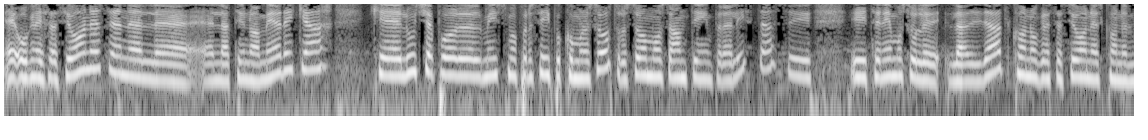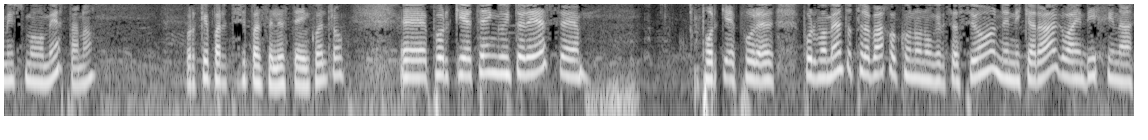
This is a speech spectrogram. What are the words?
eh, organizaciones en, el, eh, en Latinoamérica que lucha por el mismo principio como nosotros. Somos antiimperialistas y, y tenemos solidaridad con organizaciones con el mismo meta, ¿no? ¿Por qué participas en este encuentro? Eh, porque tengo interés. Eh, porque por el, por el momento trabajo con una organización en Nicaragua indígena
